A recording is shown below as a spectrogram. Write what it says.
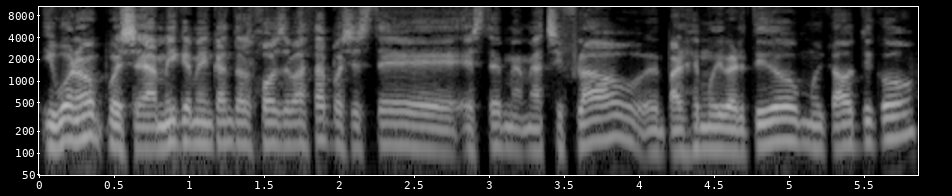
Y bueno, pues a mí que me encantan los juegos de baza, pues este, este me, me ha chiflado, me parece muy divertido, muy caótico.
